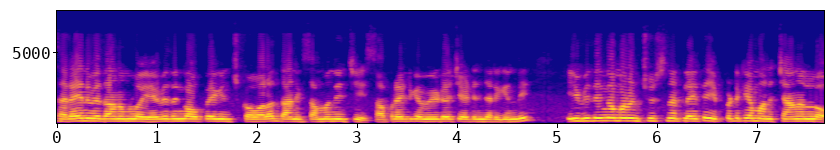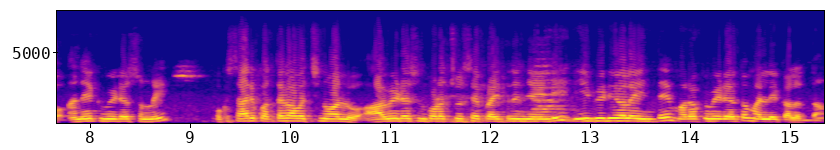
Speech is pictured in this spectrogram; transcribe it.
సరైన విధానంలో ఏ విధంగా ఉపయోగించుకోవాలో దానికి సంబంధించి సపరేట్గా వీడియో చేయడం జరిగింది. ఈ విధంగా మనం చూసినట్లయితే ఇప్పటికే మన ఛానల్లో అనేక వీడియోస్ ఉన్నాయి. ఒకసారి కొత్తగా వచ్చిన వాళ్ళు ఆ వీడియోస్ని కూడా చూసే ప్రయత్నం చేయండి. ఈ వీడియోలో అయితే మరొక వీడియోతో మళ్ళీ కలుద్దాం.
